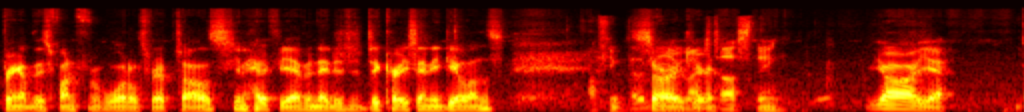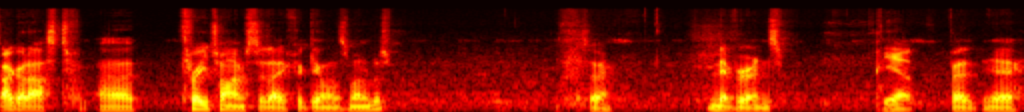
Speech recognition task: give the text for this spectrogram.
bring up this one from Wardle's Reptiles. You know, if you ever needed to decrease any Gillen's. I think that'd Sorry, be Kieran. thing. Oh yeah, I got asked uh, three times today for Gillen's monitors, so never ends. Yeah, But yeah,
